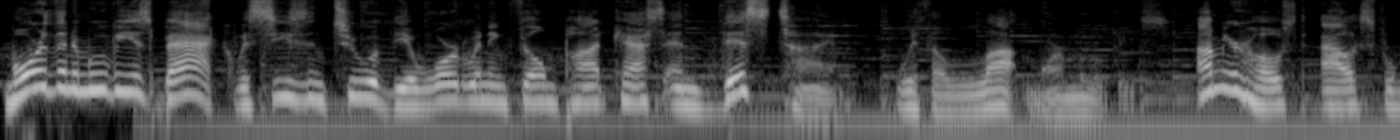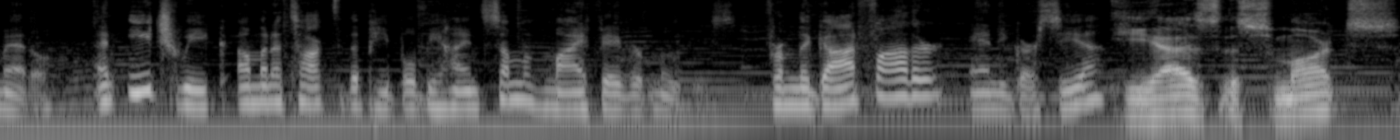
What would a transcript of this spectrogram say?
More Than a Movie is back with season two of the award winning film podcast, and this time with a lot more movies. I'm your host, Alex Fumero, and each week I'm going to talk to the people behind some of my favorite movies. From The Godfather, Andy Garcia, He has the smarts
